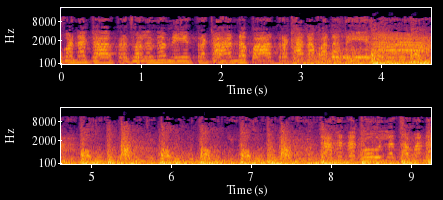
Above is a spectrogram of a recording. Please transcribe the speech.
భువన గాత్ర జ్వలన నేత్ర కహన పాత్ర ఘన వన తీరా. దహన కోల ధమన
